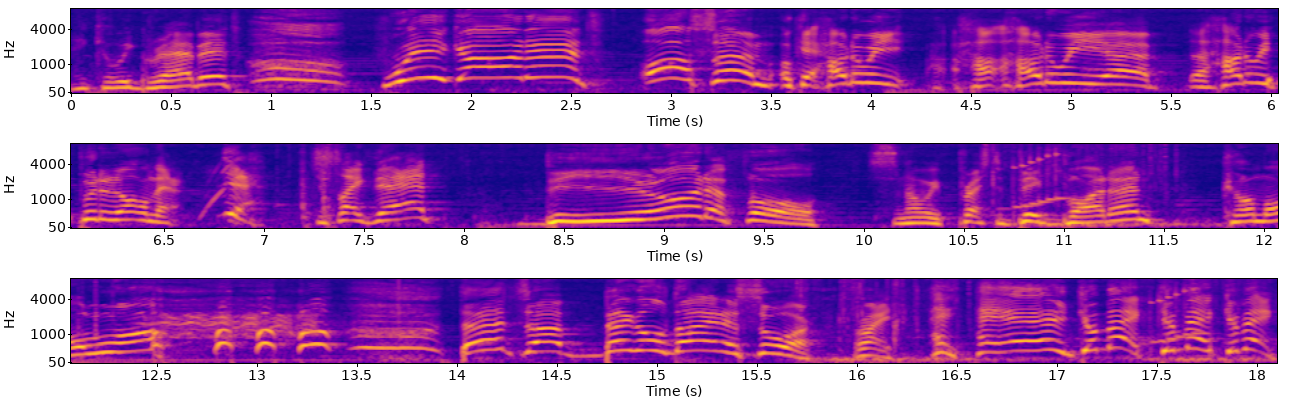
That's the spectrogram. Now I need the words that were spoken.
And can we grab it? Oh, we got it! Awesome! Okay, how do we, how, how do we, uh, how do we put it on there? Yeah, just like that. Beautiful! So now we press the big button. Come on. Whoa! That's a big old dinosaur. All right. Hey, hey, hey, come back, come back, come back.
